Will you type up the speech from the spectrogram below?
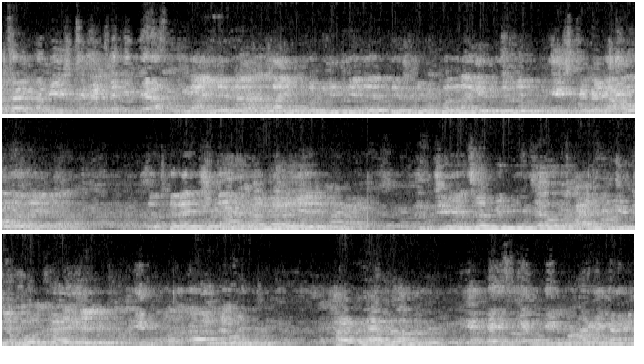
साहेबांनी इस्टिमेटला किती असते नाहीये ना लाईन पण किती आहे टेस्टिंग पण नाही घेतली शेतकऱ्यांची काय खाणार आहे जे जमिनीच्या खाली किती खोल पाहिजे तीन फुटं खाड लागलं एका स्कीम तीन फुटाची गाडी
